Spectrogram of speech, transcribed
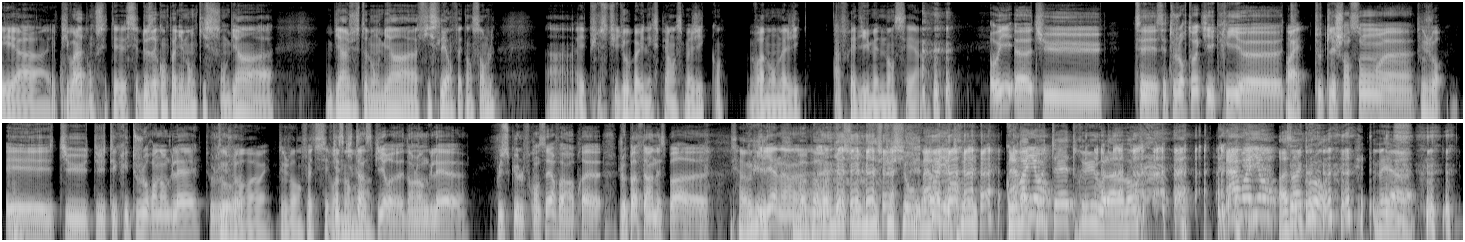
Et, euh, et puis voilà, donc c'était ces deux accompagnements qui se sont bien, euh, bien justement bien euh, ficelés en fait ensemble. Et puis le studio, bah, une expérience magique, quoi. Vraiment magique. À Freddy, humainement, c'est. Oui, tu c'est c'est toujours toi qui écris euh, Ouais. toutes les chansons euh, Toujours. et tu tu t'écris toujours en anglais toujours. Toujours, ouais, ouais, toujours. En fait, c'est Qu'est-ce vraiment. qui t'inspire euh, dans l'anglais plus que le français Enfin après, euh, je faire, n'est-ce pas, euh, Ah oui. Kylian On hein, va pas revenir sur une discussion qu'on Bah a voyons. peut-être eu, qu'on Bah a voyons. peut-être eu, voilà, avant. Bah voyons à Zincourt. Mais euh,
